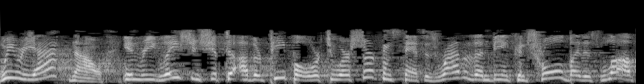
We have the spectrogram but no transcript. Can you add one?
We react now in relationship to other people or to our circumstances rather than being controlled by this love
